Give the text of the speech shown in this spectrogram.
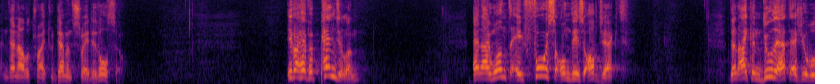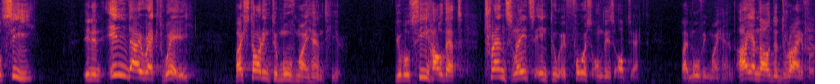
and then I will try to demonstrate it also. If I have a pendulum and I want a force on this object, then I can do that, as you will see, in an indirect way by starting to move my hand here. You will see how that translates into a force on this object by moving my hand. I am now the driver.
